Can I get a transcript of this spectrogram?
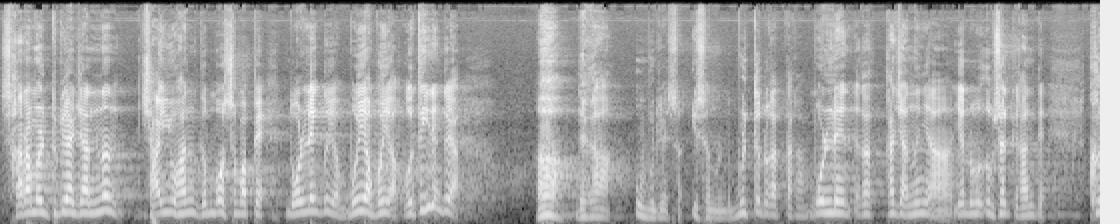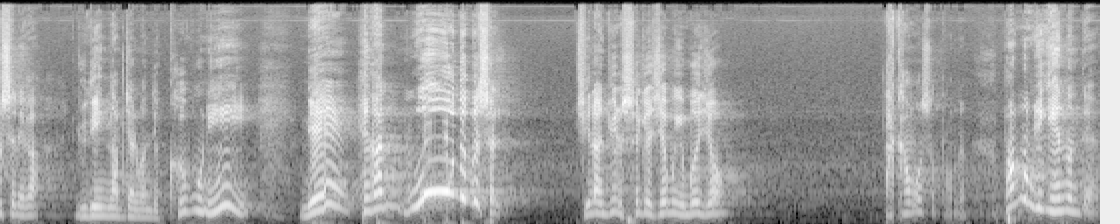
사람을 두려워하지 않는 자유한 그 모습 앞에 놀란 거야. 뭐야, 뭐야, 어떻게 된 거야? 아, 내가 우물에서 있었는데 물 들어갔다가 몰래 내가 가지 않느냐. 여러분 없을 때 갔는데 거기서 내가 유대인 남자를 봤는데 그분이 내 행한 모든 것을 지난주에 설교 제목이 뭐죠? 다 까먹었어. 방금 얘기했는데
